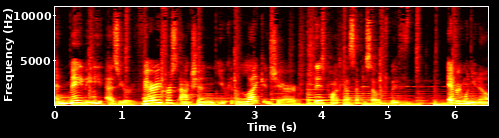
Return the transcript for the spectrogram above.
And maybe as your very first action, you could like and share this podcast episode with everyone you know,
